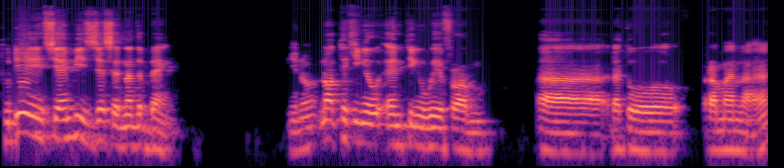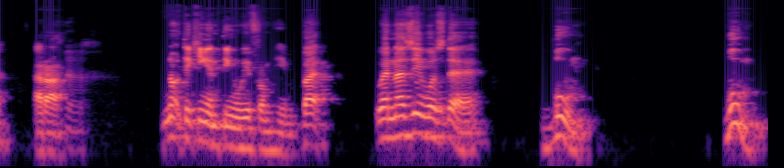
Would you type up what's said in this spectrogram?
Today CIMB is just another bank. You know, not taking anything away from uh, Dato Rahman lah, eh, Ara. Uh. Not taking anything away from him. But when Nazir was there, boom. Boom.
